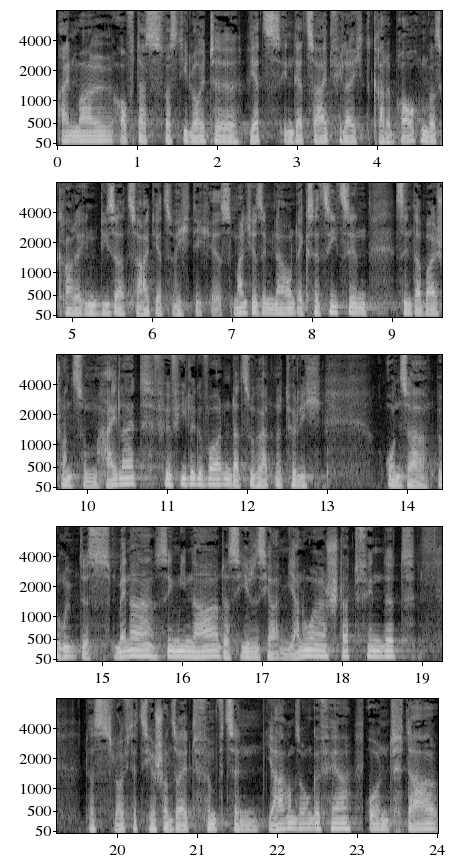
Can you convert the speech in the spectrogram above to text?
einmal auf das, was die Leute jetzt in der Zeit vielleicht gerade brauchen, was gerade in dieser Zeit jetzt wichtig ist. Manche Seminare und Exerzitien sind dabei schon zum Highlight für viele geworden. Dazu gehört natürlich unser berühmtes Männerseminar, das jedes Jahr im Januar stattfindet. Das läuft jetzt hier schon seit 15 Jahren so ungefähr. Und da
